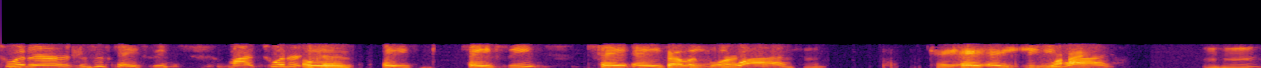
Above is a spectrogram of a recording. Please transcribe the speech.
Twitter. This is Kacey. My Twitter Okay. is Cas- Kacey K A Spell C it E for us. Y K K A C E Y Mhm.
